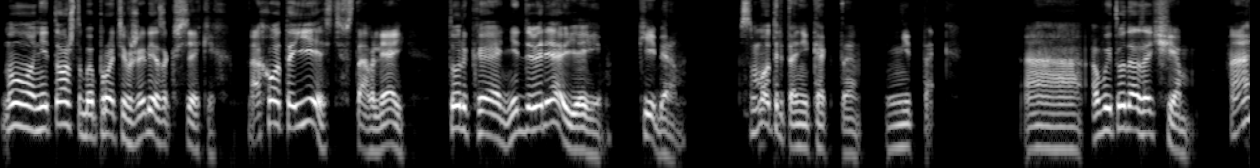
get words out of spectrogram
Ну, не то чтобы против железок всяких. Охота есть, вставляй. Только не доверяю я им киберам. Смотрят они как-то не так. А вы туда зачем, а?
